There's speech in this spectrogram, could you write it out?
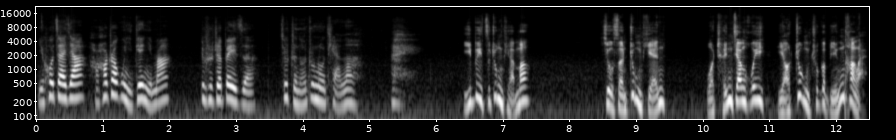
以后在家好好照顾你爹你妈，就是这辈子就只能种种田了。哎，一辈子种田吗？就算种田，我陈江辉也要种出个名堂来。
